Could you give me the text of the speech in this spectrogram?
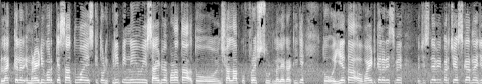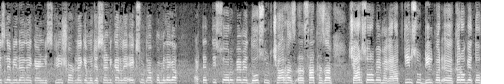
ब्लैक कलर एम्ब्रॉयडरी वर्क के साथ हुआ है, इसकी थोड़ी क्लिपिंग नहीं हुई साइड में पड़ा था तो इनशाला आपको फ्रेश सूट मिलेगा, ठीक है? तो ये था वाइट कलर इसमें। तो जिसने भी परचेस करना है, जिसने भी लेना है काइंडली स्क्रीन लेके मुझे सेंड कर ले। एक सूट आपको मिलेगा अठतीस सौ रुपये में दो सूट चार हज़ार सात हज़ार चार सौ रुपये में अगर आप तीन सूट डील पर करोगे तो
